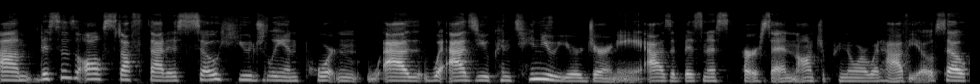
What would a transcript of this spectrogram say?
Um, this is all stuff that is so hugely important as as you continue your journey as a business person entrepreneur what have you. So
